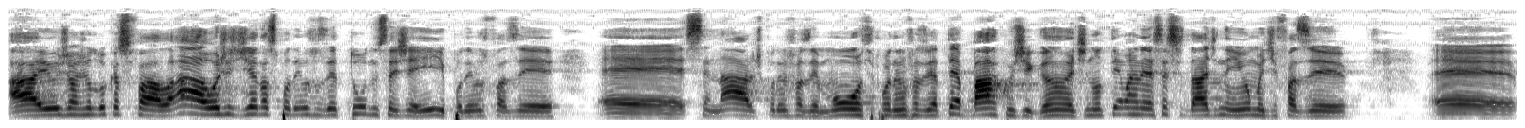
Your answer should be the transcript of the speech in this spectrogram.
Aí o Jorge Lucas fala, ah, hoje em dia nós podemos fazer tudo em CGI, podemos fazer é, cenários, podemos fazer monstros, podemos fazer até barcos gigantes, não tem mais necessidade nenhuma de fazer é,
